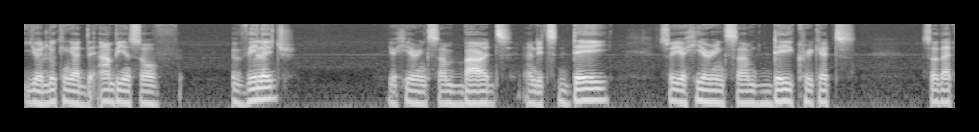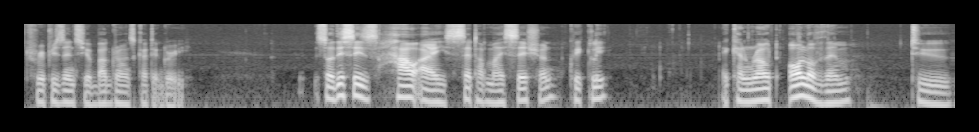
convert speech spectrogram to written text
You're looking at the ambience of a village. You're hearing some birds and it's day. So you're hearing some day crickets so that represents your backgrounds category. So this is how I set up my session quickly. I can route all of them to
